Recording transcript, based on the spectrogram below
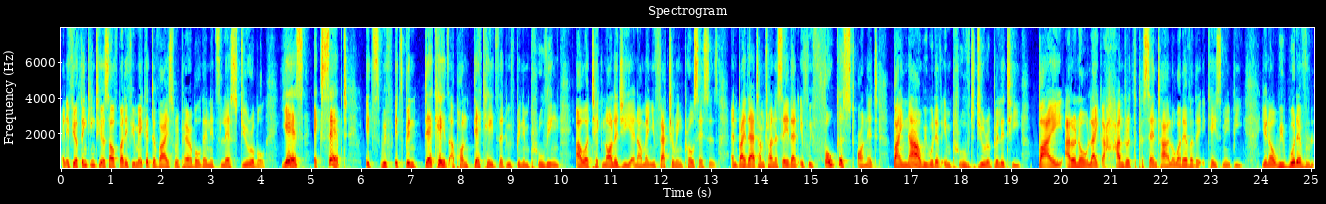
And if you're thinking to yourself, but if you make a device repairable, then it's less durable. Yes, except it's we've it's been decades upon decades that we've been improving our technology and our manufacturing processes and by that i'm trying to say that if we focused on it by now we would have improved durability by I don't know, like a hundredth percentile or whatever the case may be. You know, we would have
